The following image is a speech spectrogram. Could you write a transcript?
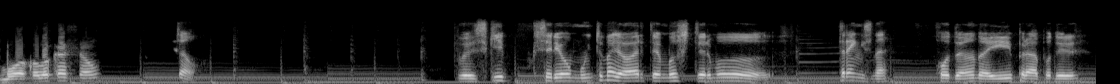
Boa colocação. Então. Por isso que seria muito melhor termos, termos trens, né? Rodando aí pra poder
